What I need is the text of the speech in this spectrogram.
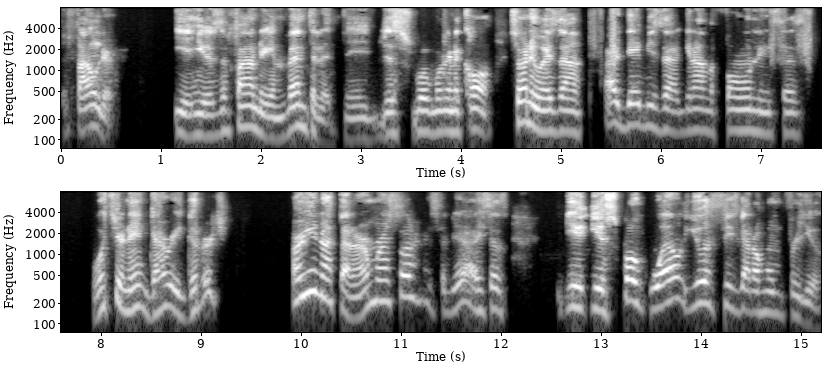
The founder. yeah, he was the founder. He invented it. He just what we're gonna call. So, anyways, uh, Art Davies uh, get on the phone and he says, "What's your name, Gary Goodrich? Are you not that arm wrestler?" I said, "Yeah." He says, "You you spoke well. UFC's got a home for you."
